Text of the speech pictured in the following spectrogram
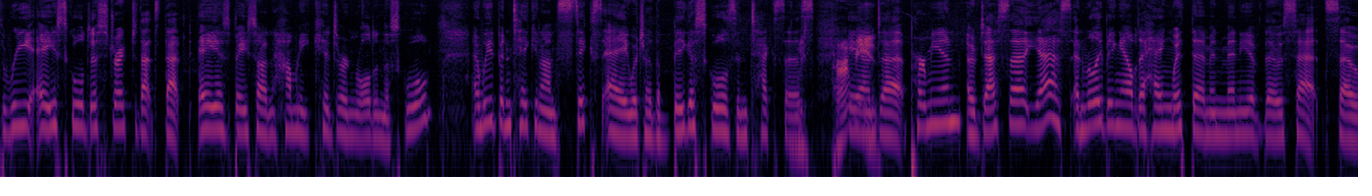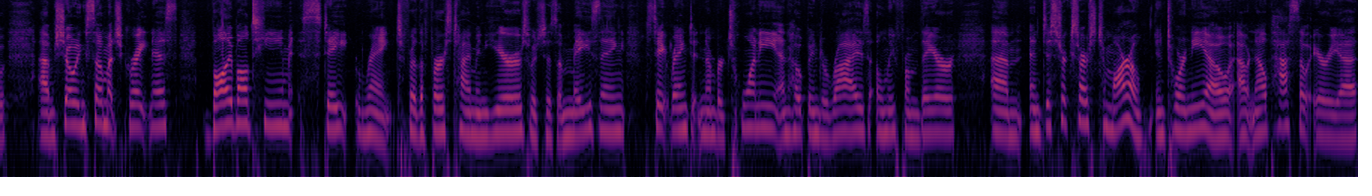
3A school district. That's that A is based on how many kids are enrolled in the school, and we've been taking on 6A, which are the biggest schools in Texas and uh, Permian, Odessa, yes, and really being able to hang with them in many of those sets. So, um, showing so much greatness. Volleyball team state ranked for the first time in years, which is amazing. State ranked at number 20 and hoping to rise only from there. Um, and district starts tomorrow in Tornillo, out in El Paso area.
